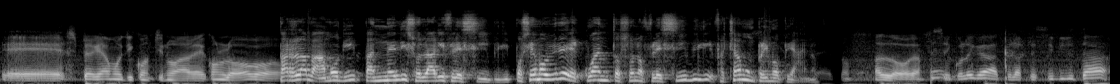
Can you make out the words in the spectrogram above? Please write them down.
e speriamo di continuare con loro. Parlavamo di pannelli solari flessibili, possiamo vedere quanto sono flessibili? Facciamo un primo piano. Allora, se collegato la flessibilità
